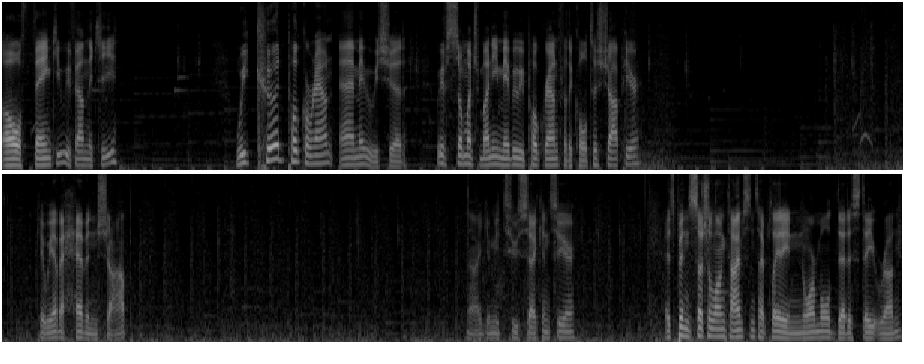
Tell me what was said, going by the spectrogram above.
Oh, thank you. We found the key. We could poke around. Eh, maybe we should. We have so much money. Maybe we poke around for the cultist shop here. Okay, we have a heaven shop. Alright, give me two seconds here. It's been such a long time since I played a normal Dead Estate run.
